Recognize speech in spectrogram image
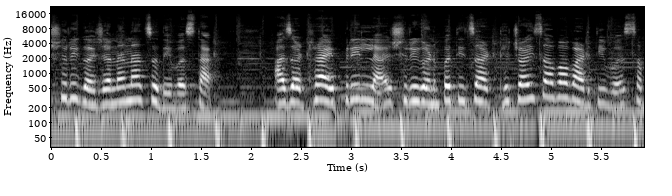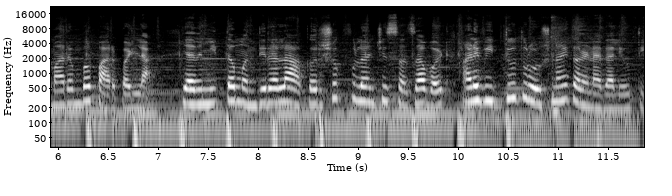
श्री गजाननाचं देवस्थान. आज अठरा एप्रिलला श्री गणपतीचा अठ्ठेचाळीसावा वाढदिवस समारंभ पार पडला. यानिमित्त मंदिराला आकर्षक फुलांची सजावट आणि विद्युत रोषणाई करण्यात आली होती.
